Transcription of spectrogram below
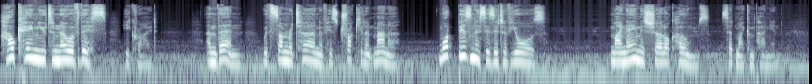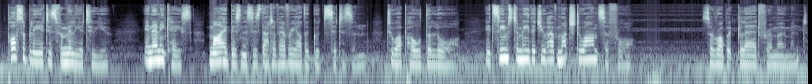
How came you to know of this? he cried. And then, with some return of his truculent manner, What business is it of yours? My name is Sherlock Holmes, said my companion. Possibly it is familiar to you. In any case, my business is that of every other good citizen, to uphold the law. It seems to me that you have much to answer for. Sir Robert glared for a moment,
